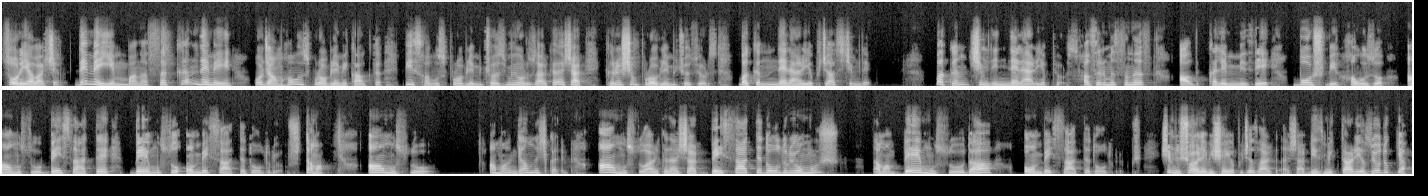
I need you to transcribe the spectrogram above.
soruya başlayalım. Demeyin bana sakın demeyin. Hocam havuz problemi kalktı. Biz havuz problemi çözmüyoruz arkadaşlar. Karışım problemi çözüyoruz. Bakın neler yapacağız şimdi. Bakın şimdi neler yapıyoruz. Hazır mısınız? Aldık kalemimizi. Boş bir havuzu A musluğu 5 saatte, B musluğu 15 saatte dolduruyormuş. Tamam. A musluğu aman yanlış kalem. A musluğu arkadaşlar 5 saatte dolduruyormuş. Tamam. B musluğu da 15 saatte dolduruyormuş. Şimdi şöyle bir şey yapacağız arkadaşlar. Biz miktar yazıyorduk ya.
